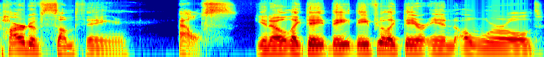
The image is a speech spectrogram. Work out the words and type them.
part of something else. You know, like they they they feel like they're in a world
